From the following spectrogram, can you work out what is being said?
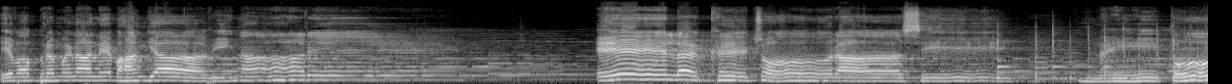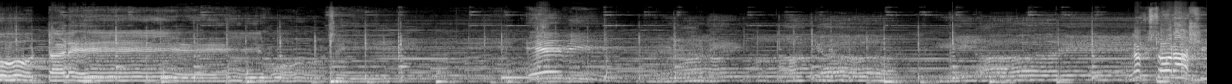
એવા ભ્રમણાને ભાંગ્યા વિના રે એ લખ ચોરાસી નહીં તો ટળે હોજી એવી લક્ષ ચોરાશી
